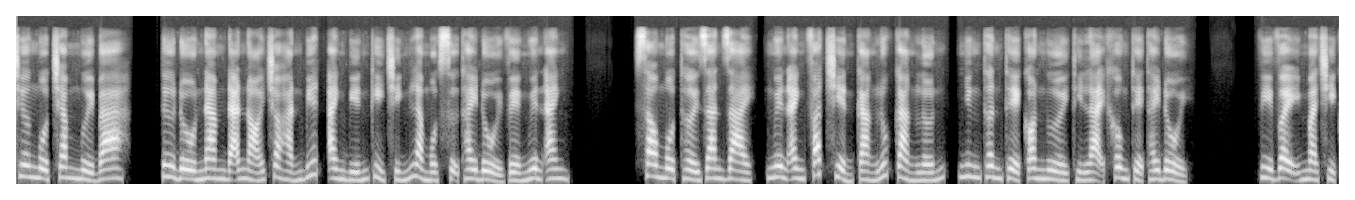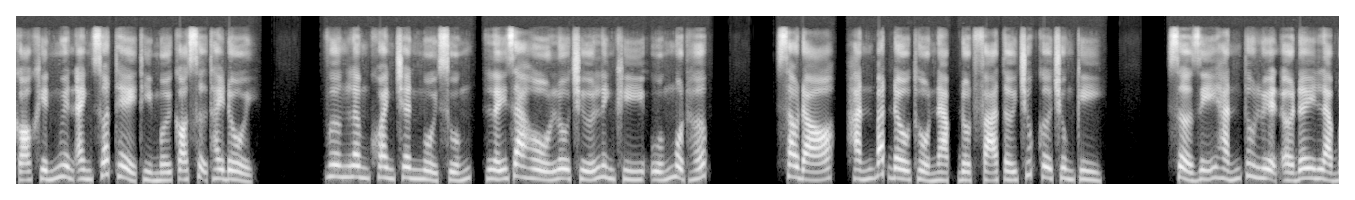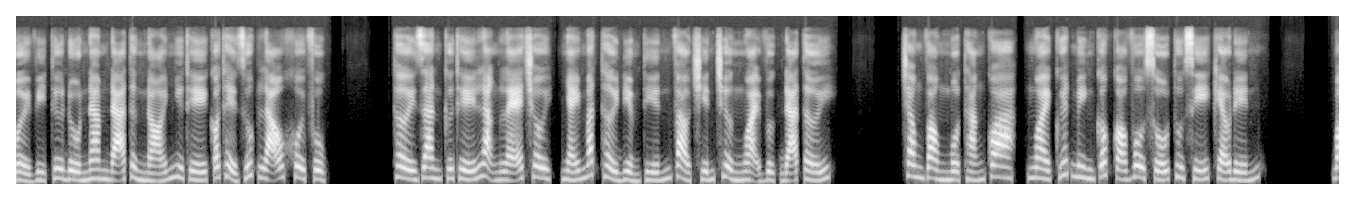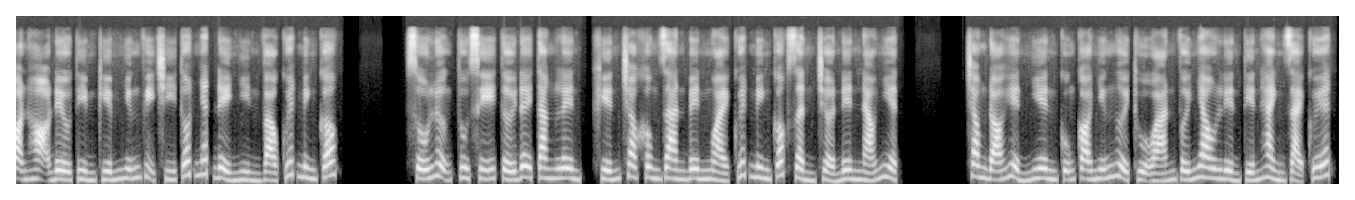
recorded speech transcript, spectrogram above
chương 113, Tư Đồ Nam đã nói cho hắn biết anh biến kỳ chính là một sự thay đổi về Nguyên Anh. Sau một thời gian dài, Nguyên Anh phát triển càng lúc càng lớn, nhưng thân thể con người thì lại không thể thay đổi. Vì vậy mà chỉ có khiến Nguyên Anh xuất thể thì mới có sự thay đổi. Vương Lâm khoanh chân ngồi xuống, lấy ra hồ lô chứa linh khí uống một hớp. Sau đó, hắn bắt đầu thổ nạp đột phá tới trúc cơ trung kỳ. Sở dĩ hắn tu luyện ở đây là bởi vì tư đồ nam đã từng nói như thế có thể giúp lão khôi phục. Thời gian cứ thế lặng lẽ trôi, nháy mắt thời điểm tiến vào chiến trường ngoại vực đã tới. Trong vòng một tháng qua, ngoài quyết minh cốc có vô số tu sĩ kéo đến. Bọn họ đều tìm kiếm những vị trí tốt nhất để nhìn vào quyết minh cốc. Số lượng tu sĩ tới đây tăng lên, khiến cho không gian bên ngoài quyết minh cốc dần trở nên náo nhiệt. Trong đó hiển nhiên cũng có những người thủ oán với nhau liền tiến hành giải quyết.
